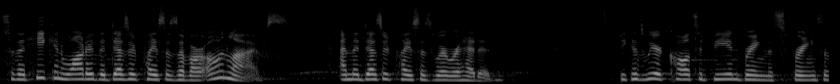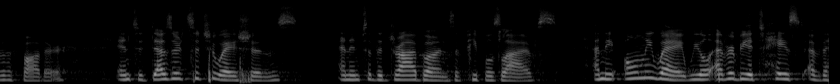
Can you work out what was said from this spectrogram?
so that He can water the desert places of our own lives and the desert places where we're headed. Because we are called to be and bring the springs of the Father into desert situations and into the dry bones of people's lives. And the only way we will ever be a taste of, the,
